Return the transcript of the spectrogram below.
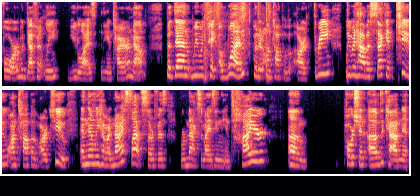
4 would definitely utilize the entire amount. But then we would take a 1, put it on top of our 3. We would have a second 2 on top of our 2. And then we have our nice flat surface. We're maximizing the entire um, portion of the cabinet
